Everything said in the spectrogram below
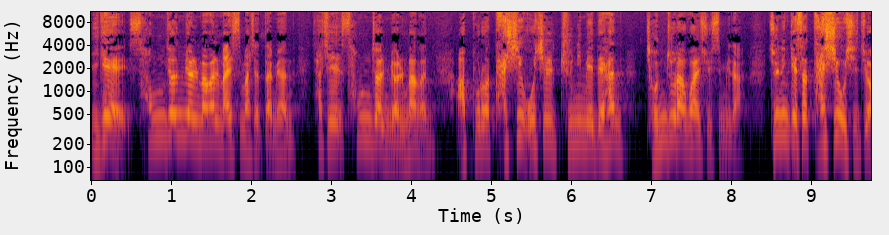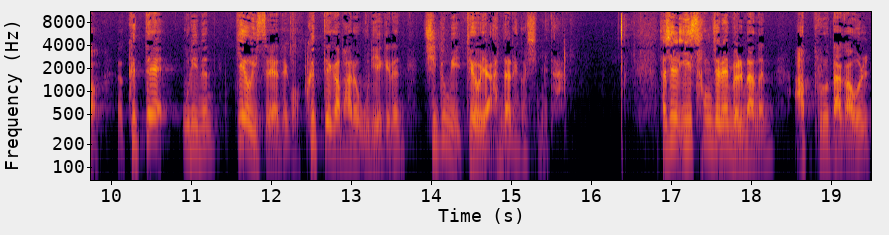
이게 성전 멸망을 말씀하셨다면 사실 성전 멸망은 앞으로 다시 오실 주님에 대한 전조라고 할 수 있습니다. 주님께서 다시 오시죠. 그때 우리는 깨어 있어야 되고 그때가 바로 우리에게는 지금이 되어야 한다는 것입니다. 사실 이 성전의 멸망은 앞으로 다가올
